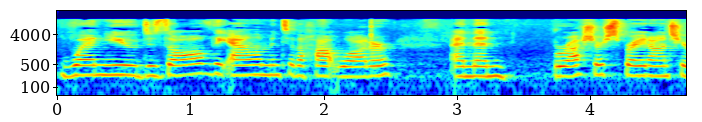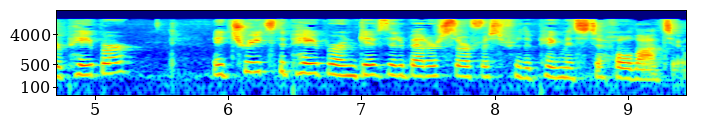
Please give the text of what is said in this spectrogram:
when you dissolve the alum into the hot water and then brush or spray it onto your paper, it treats the paper and gives it a better surface for the pigments to hold onto.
